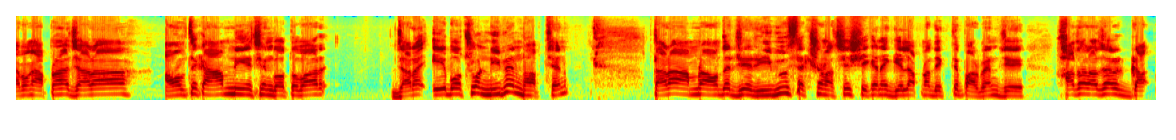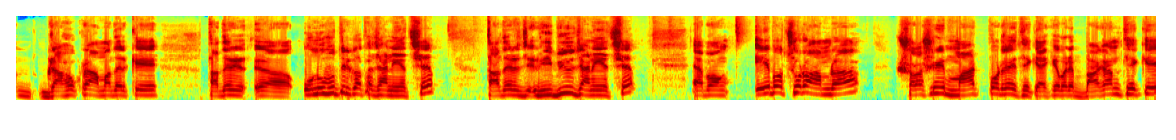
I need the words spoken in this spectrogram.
এবং আপনারা যারা আমাদের থেকে আম নিয়েছেন গতবার যারা এবছর নেবেন ভাবছেন তারা আমরা আমাদের যে রিভিউ সেকশন আছে সেখানে গেলে আপনারা দেখতে পারবেন যে হাজার হাজার গ্রাহকরা আমাদেরকে তাদের অনুভূতির কথা জানিয়েছে তাদের রিভিউ জানিয়েছে এবং এবছরও আমরা সরাসরি মাঠ পর্যায় থেকে একেবারে বাগান থেকে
